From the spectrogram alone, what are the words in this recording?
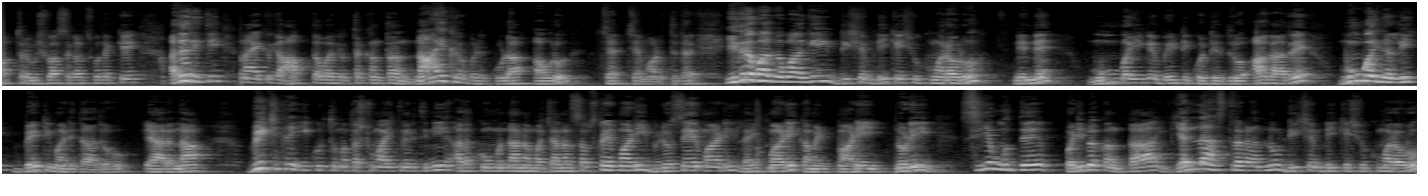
ಆಪ್ತರ ವಿಶ್ವಾಸ ಗಳಿಸುವುದಕ್ಕೆ ಅದೇ ರೀತಿ ನಾಯಕರಿಗೆ ಆಪ್ತವಾಗಿರ್ತಕ್ಕಂಥ ನಾಯಕರ ಬಳಿ ಕೂಡ ಅವರು ಚರ್ಚೆ ಮಾಡುತ್ತಿದ್ದಾರೆ. ಇದರ ಭಾಗವಾಗಿ D M D K Shivakumar ಅವರು ನಿನ್ನೆ ಮುಂಬೈಗೆ ಭೇಟಿ ಕೊಟ್ಟಿದ್ರು. ಹಾಗಾದ್ರೆ ಮುಂಬೈನಲ್ಲಿ ಭೇಟಿ ಮಾಡಿದ್ದಾದ್ರು ಯಾರನ್ನ? ವೀಕ್ಷಕರೇ, ಈ ಕುರಿತು ಮತ್ತಷ್ಟು ಮಾಹಿತಿ ನೀಡ್ತೀನಿ. ಅದಕ್ಕೂ ಮುನ್ನ ನಮ್ಮ ಚಾನಲ್ ಸಬ್ಸ್ಕ್ರೈಬ್ ಮಾಡಿ, ವಿಡಿಯೋ ಶೇರ್ ಮಾಡಿ, ಲೈಕ್ ಮಾಡಿ, ಕಮೆಂಟ್ ಮಾಡಿ. ನೋಡಿ, ಸಿಎಂ ಹುದ್ದೆ ಪಡಿಬೇಕಂತ ಎಲ್ಲ ಅಸ್ತ್ರಗಳನ್ನು D C M, D K Shivakumar ಅವರು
